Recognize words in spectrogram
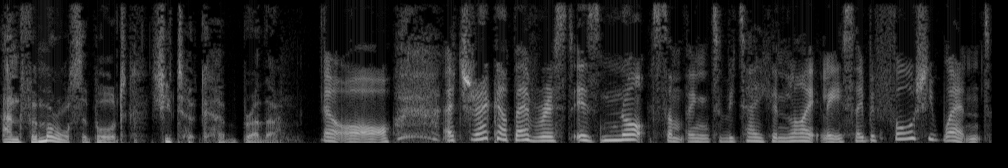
and for moral support, she took her brother. Oh, a trek up Everest is not something to be taken lightly. So before she went,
